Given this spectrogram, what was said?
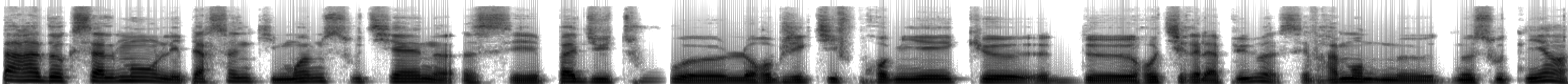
Paradoxalement, les personnes qui moi me soutiennent, c'est pas du tout euh, leur objectif premier que de retirer la pub. C'est vraiment de me, de me soutenir.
